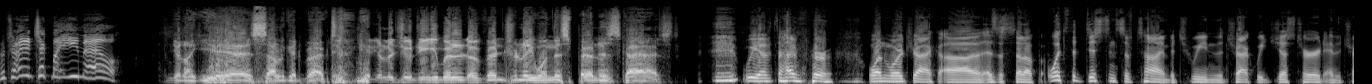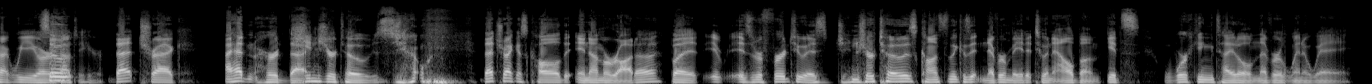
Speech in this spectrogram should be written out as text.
I'm trying to check my email. You're like, yes, I'll get back to get your legit email eventually when the spell is cast. We have time for one more track uh, as a setup. What's the distance of time between the track we just heard and the track we are So- about to hear? that track, I hadn't heard that. Ginger Toes. that track is called Inamorata, but it is referred to as Ginger Toes constantly because it never made it to an album. Its working title never went away.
